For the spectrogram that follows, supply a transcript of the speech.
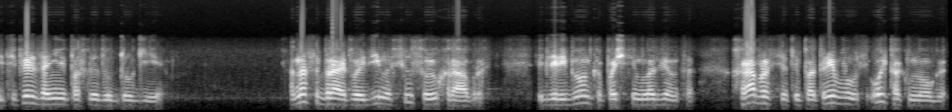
и теперь за ними последуют другие. Она собирает воедино всю свою храбрость. И для ребенка, почти младенца, храбрости этой потребовалось ой как много.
